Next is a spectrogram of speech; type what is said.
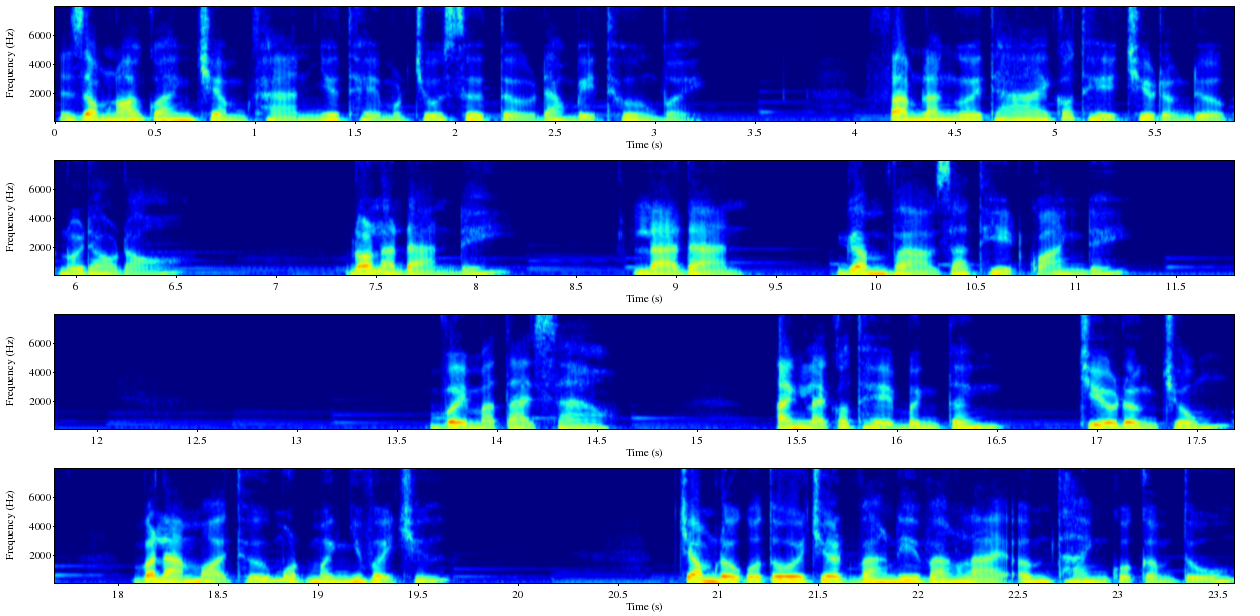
Giọng nói của anh trầm khàn Như thể một chú sư tử đang bị thương vậy. Phạm là người thai có thể chịu đựng được nỗi đau đó. Đó là đạn đấy. Là đạn Găm vào da thịt của anh đấy. Vậy mà tại sao? Anh lại có thể bình tĩnh, Chịu đựng chúng Và làm mọi thứ một mình như vậy chứ? Trong đầu của tôi chợt vang đi vang lại Âm thanh của cầm tú.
